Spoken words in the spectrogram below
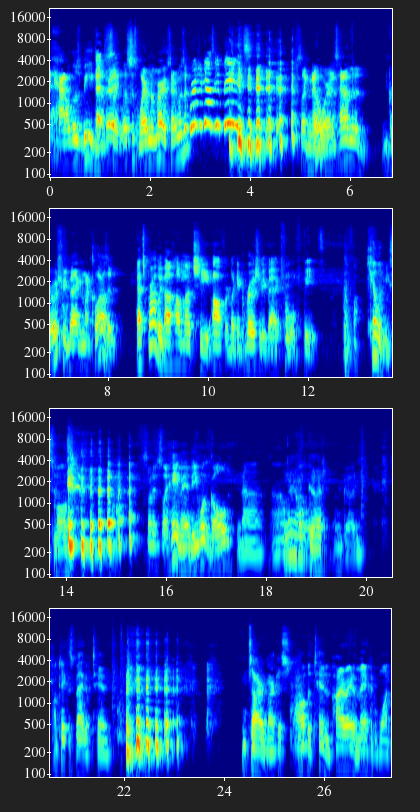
had all those beads. I was That's just right. like, let's just wear them to Murph's. Everyone was like, where'd you guys get beads? It's like nowhere. I just had them in a grocery bag in my closet. That's probably about how much she offered, like a grocery bag full of beads. Fuck, killing me, Smalls. Somebody's just like, hey man, do you want gold? Nah, I don't want No, I'm good. I'm good. I'll take this bag of tin. I'm sorry, Marcus. All the tin pyrite a man could want.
